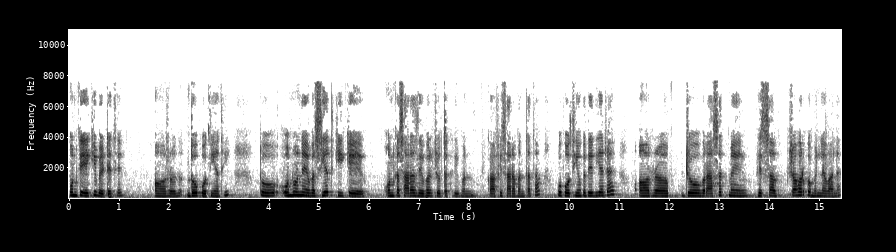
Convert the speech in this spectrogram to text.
ان کے ایک ہی بیٹے تھے اور دو پوتیاں تھیں۔ تو انہوں نے وسیعت کی کہ ان کا سارا زیور جو تقریباً کافی سارا بنتا تھا، وہ پوتیوں کو دے دیا جائے اور جو وراثت میں حصہ شوہر کو ملنے والا ہے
